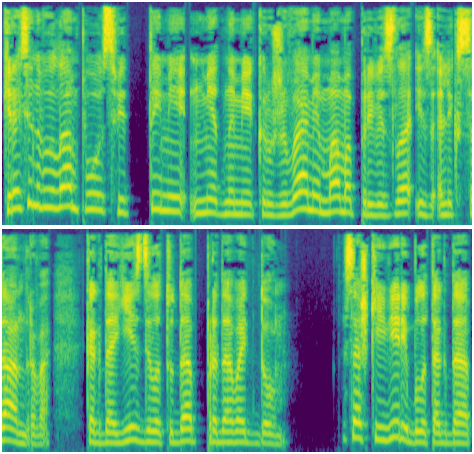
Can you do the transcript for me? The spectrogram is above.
Керосиновую лампу с витыми медными кружевами мама привезла из Александрова, когда ездила туда продавать дом. Сашке и Вере было тогда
